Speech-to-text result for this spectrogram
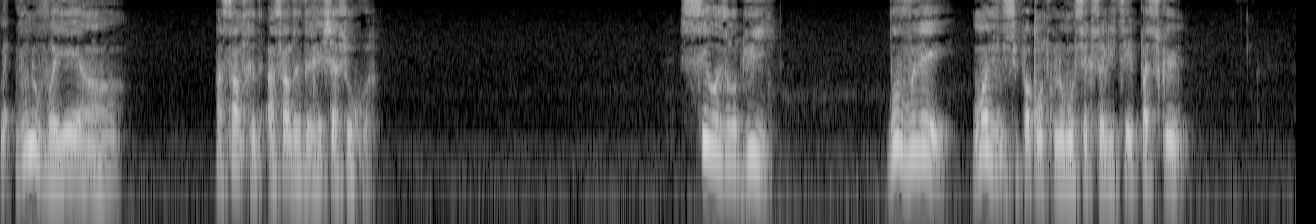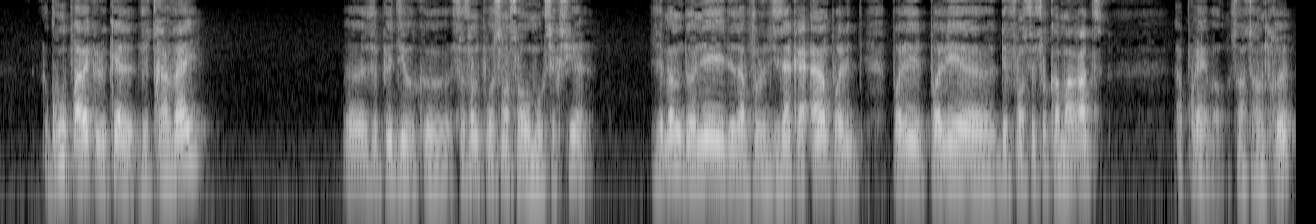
Mais vous nous voyez en, en, centre, en centre de recherche ou quoi? Si aujourd'hui, vous voulez, moi je ne suis pas contre l'homosexualité parce que le groupe avec lequel je travaille, euh, je peux dire que 60% sont homosexuels. J'ai même donné des aphrodisiaques à un pour aller, pour aller, pour euh, défoncer son camarade. Après, bon, ça entre eux.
